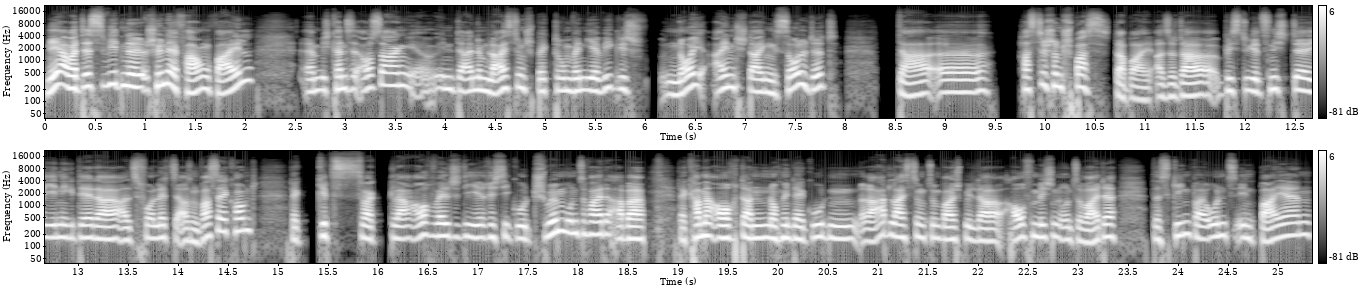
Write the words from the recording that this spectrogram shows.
Nee, aber das wird eine schöne Erfahrung, weil ähm, ich kann es auch sagen, in deinem Leistungsspektrum, wenn ihr wirklich neu einsteigen solltet, da äh, hast du schon Spaß dabei. Also da bist du jetzt nicht derjenige, der da als Vorletzter aus dem Wasser kommt. Da gibt es zwar klar auch welche, die richtig gut schwimmen und so weiter, aber da kann man auch dann noch mit der guten Radleistung zum Beispiel da aufmischen und so weiter. Das ging bei uns in Bayern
